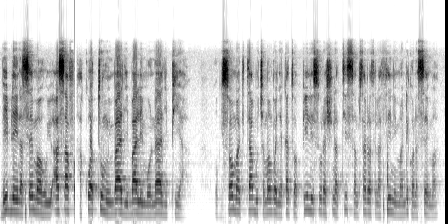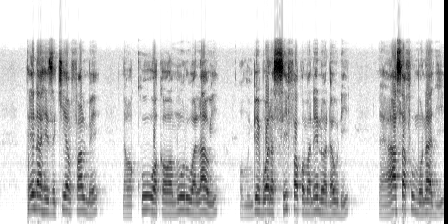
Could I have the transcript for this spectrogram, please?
Biblia inasema huyu Asafu hakuwa tu mwimbaji bali mwonaji pia. Ukisoma kitabu cha Mambo ya Nyakati wa Pili sura 29 mstari wa 30, maandiko yanasema tena Hezekia mfalme na wakuu wakawaamuru Walawi wamwimbie Bwana sifa kwa maneno ya Daudi na ya Asafu mwonaji,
